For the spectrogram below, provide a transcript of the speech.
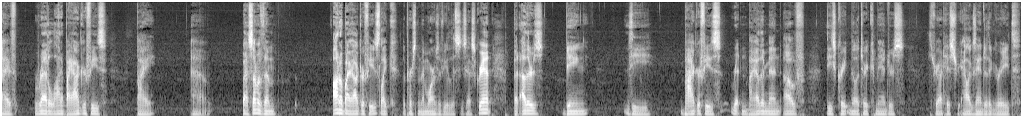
I've read a lot of biographies by, uh, by some of them autobiographies, like the personal memoirs of Ulysses S. Grant, but others being the biographies written by other men of these great military commanders throughout history Alexander the Great,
